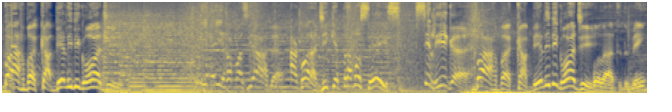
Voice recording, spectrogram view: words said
Barba, cabelo e bigode. E aí, rapaziada? Agora a dica é pra vocês. Se liga! Barba, cabelo e bigode. Olá, tudo bem?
